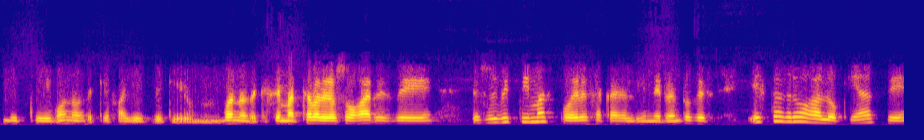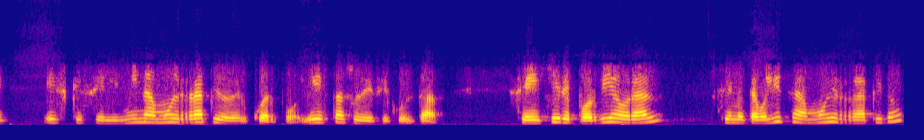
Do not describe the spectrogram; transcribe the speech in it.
de que bueno de que falle, de que bueno de que se marchaba de los hogares de, de, sus víctimas poder sacar el dinero. Entonces esta droga lo que hace es que se elimina muy rápido del cuerpo y esta es su dificultad. Se ingiere por vía oral se metaboliza muy rápido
